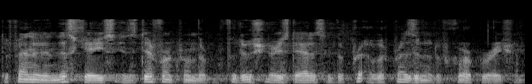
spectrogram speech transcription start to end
defendant in this case is different from the fiduciary status of, the, of a president of a corporation?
